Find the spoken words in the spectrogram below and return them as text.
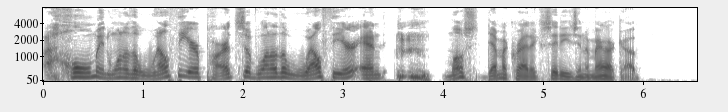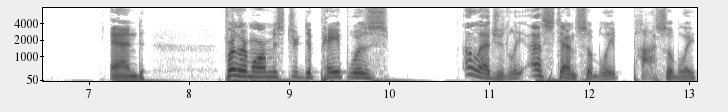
a home in one of the wealthier parts of one of the wealthier and most democratic cities in America. And furthermore, Mr. DePape was allegedly, ostensibly, possibly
